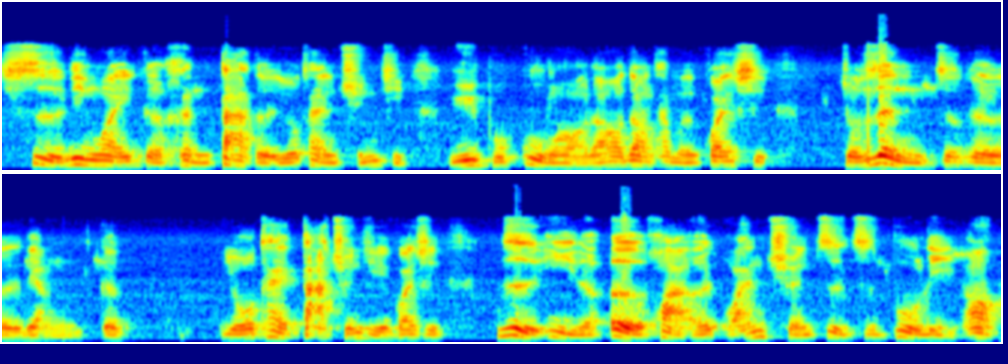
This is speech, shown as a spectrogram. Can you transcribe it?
是另外一个很大的犹太人群体于不顾哦，然后让他们关系就任这个两个犹太大群体的关系。日益的恶化而完全置之不理哦，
